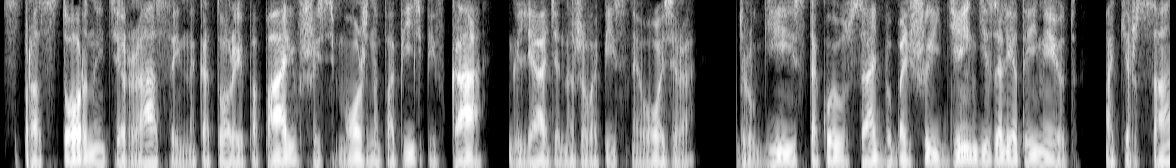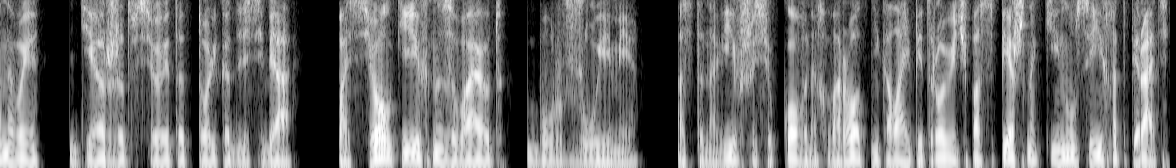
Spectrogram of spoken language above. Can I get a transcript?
с просторной террасой, на которой, попарившись, можно попить пивка, глядя на живописное озеро. Другие из такой усадьбы большие деньги за лето имеют, а Кирсановы держат все это только для себя. Поселки их называют буржуями. Остановившись у кованых ворот, Николай Петрович поспешно кинулся их отпирать.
